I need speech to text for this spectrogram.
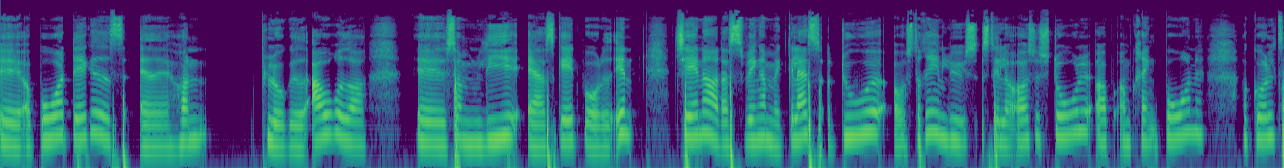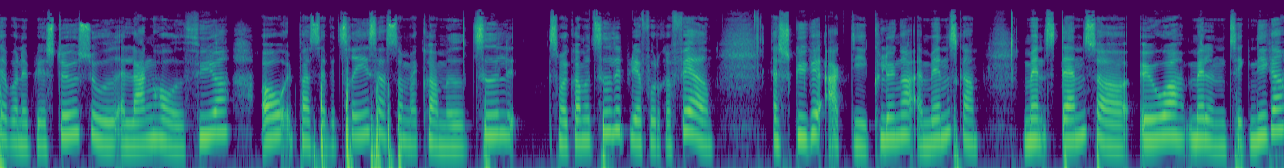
øh, og bordet dækkedes af håndplukkede afrydere, øh, som lige er skateboardet ind. Tjenere, der svinger med glas og due og sterinlys, stiller også stole op omkring bordene, og gulvtæpperne bliver støvsuget af langhårede fyre, og et par servitriser, som er kommet tidligt som er kommet tidligt, bliver fotograferet af skyggeagtige klynger af mennesker, mens dansere øver mellem teknikker,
